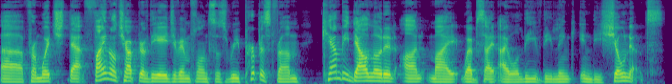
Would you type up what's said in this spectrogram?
uh, from which that final chapter of The Age of Influence was repurposed from can be downloaded on my website. I will leave the link in the show notes.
